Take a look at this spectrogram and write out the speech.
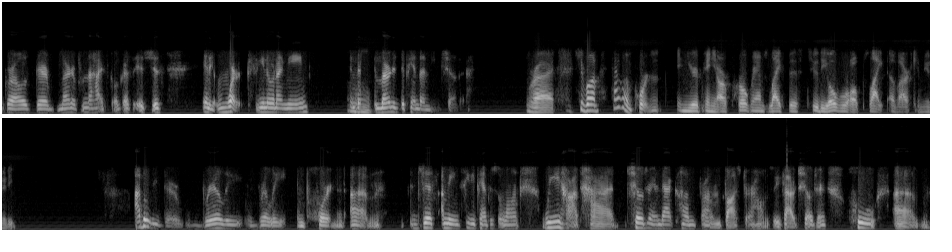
girls. They're learning from the high school girls. It's just, and it works. You know what I mean? And mm. they learn to depend on each other. Right. Siobhan, how important, in your opinion, are programs like this to the overall plight of our community? I believe they're really, really important. Um, just, I mean, CD Panthers alone, we have had children that come from foster homes. We've had children who um,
